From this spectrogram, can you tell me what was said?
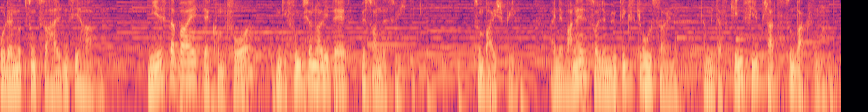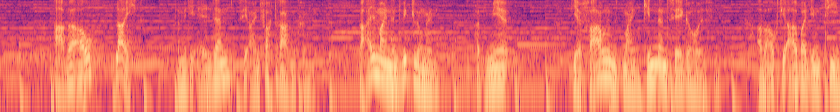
oder Nutzungsverhalten sie haben. Mir ist dabei der Komfort und die Funktionalität besonders wichtig. Zum Beispiel, eine Wanne sollte möglichst groß sein, damit das Kind viel Platz zum Wachsen hat. Aber auch leicht, damit die Eltern sie einfach tragen können. Bei all meinen Entwicklungen hat mir die Erfahrung mit meinen Kindern sehr geholfen, aber auch die Arbeit im Team.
